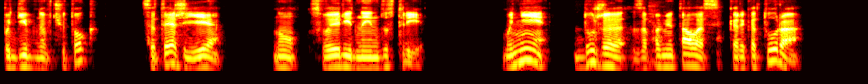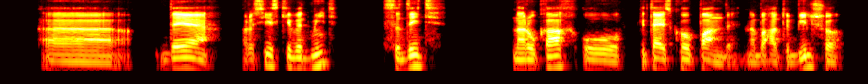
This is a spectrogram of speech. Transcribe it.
подібних чуток це теж є ну, своєрідна індустрія. Мені дуже запам'яталась карикатура, е, де російський ведмідь сидить на руках у китайського панди набагато більшого.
